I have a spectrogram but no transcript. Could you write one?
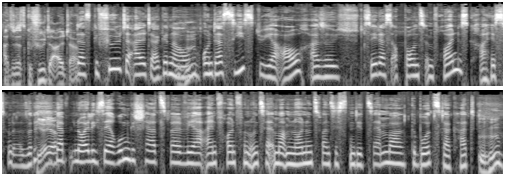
Also das gefühlte Alter. Das gefühlte Alter, genau. Mhm. Und das siehst du ja auch. Also ich sehe das auch bei uns im Freundeskreis oder so. Ja, ja. Ich habe neulich sehr rumgescherzt, weil wir ein Freund von uns ja immer am 29. Dezember Geburtstag hat mhm.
